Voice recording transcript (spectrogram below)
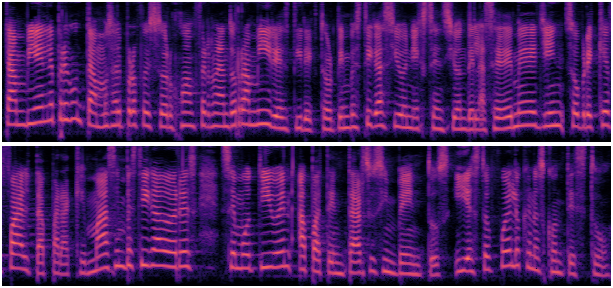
También le preguntamos al profesor Juan Fernando Ramírez, director de investigación y extensión de la sede de Medellín, sobre qué falta para que más investigadores se motiven a patentar sus inventos. Y esto fue lo que nos contestó.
